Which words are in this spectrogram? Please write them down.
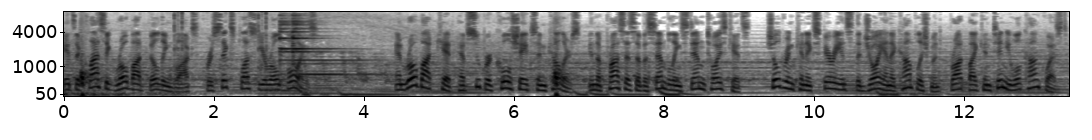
It's a classic robot building blocks for 6 plus year old boys. And Robot Kit have super cool shapes and colors. In the process of assembling STEM toys kits, children can experience the joy and accomplishment brought by continual conquest.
